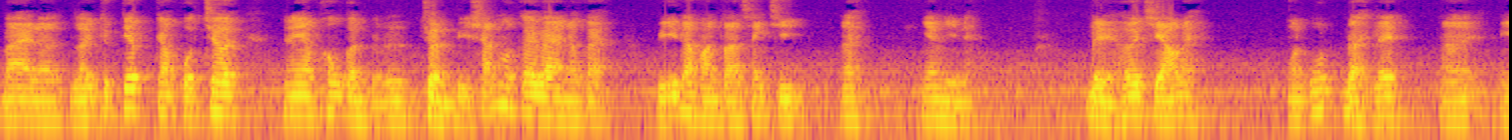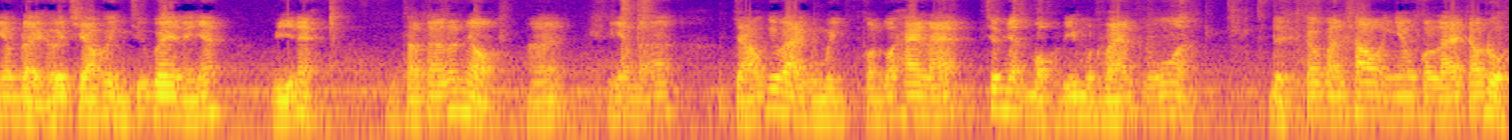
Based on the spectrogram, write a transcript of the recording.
Bài là lấy trực tiếp trong cuộc chơi nên em không cần phải chuẩn bị sẵn một cây bài nào cả. Ví là hoàn toàn xanh chín. Đây, anh em nhìn này. Để hơi chéo này. Ngón út đẩy lên. Đấy, anh em đẩy hơi chéo hình chữ V này nhé ví này tháo ra rất nhỏ. Đấy, anh em đã cháo cái bài của mình. Còn có hai lá, chấp nhận bỏ đi một ván, đúng không ạ? Để các ván sau anh em có lá cháo đổi.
